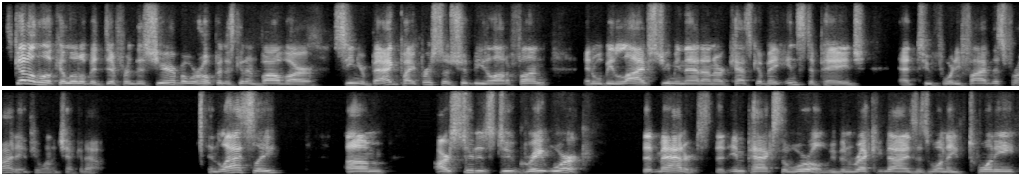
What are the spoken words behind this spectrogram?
It's going to look a little bit different this year, but we're hoping it's going to involve our senior bagpiper, so it should be a lot of fun. And we'll be live streaming that on our Casco Bay Insta page at 2:45 this Friday if you want to check it out. And lastly, um, our students do great work that matters, that impacts the world. We've been recognized as one of 20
